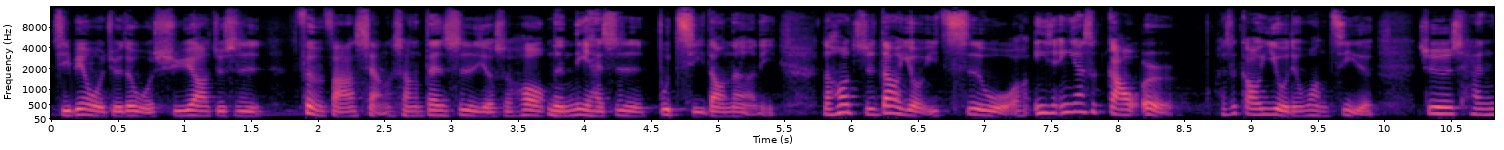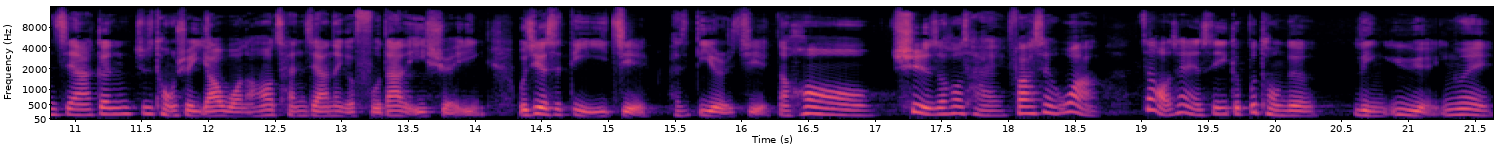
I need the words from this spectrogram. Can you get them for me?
即便我觉得我需要就是。奋发向上，但是有时候能力还是不及到那里。然后直到有一次，我应应该是高二还是高一，我有点忘记了，就是参加跟就是同学邀我，然后参加那个福大的医学营。我记得是第一届还是第二届，然后去了之后才发现，哇，这好像也是一个不同的领域诶，因为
